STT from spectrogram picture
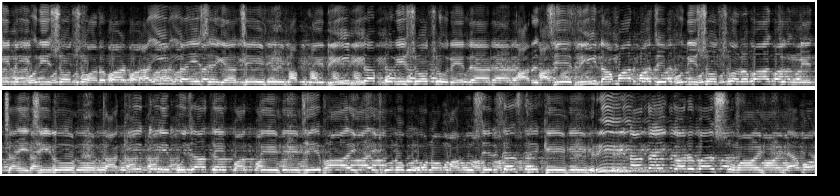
ঋণ পরিশোধ করবার গেছে। আপনি ঋণটা পরিশোধ করে আর যে ঋণ আমার কাছে পরিশোধ করবার জন্য চাইছিল, তাকে তুমি বুঝাতে পারতে যে ভাই, কোন কোন মানুষের কাছ থেকে ঋণ আদায় করবার সময় এমন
